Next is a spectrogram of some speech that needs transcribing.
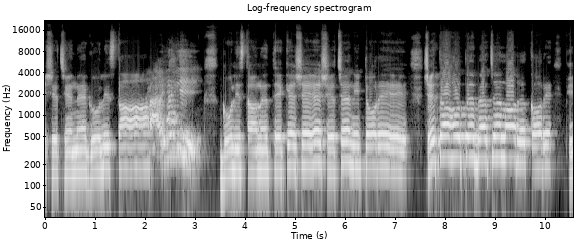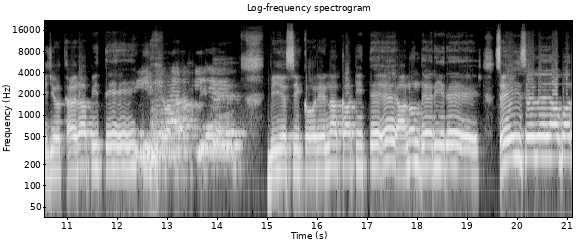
এসেছেন গুলিস্তান। গুলিস্তান থেকে সে এসেছে নিটরে সেটা হতে ব্যাচেলার করে। ফিজিওথেরাপিতে। বিএসসি করে না কাটিতে আনন্দেরই রে সেই ছেলে আবার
